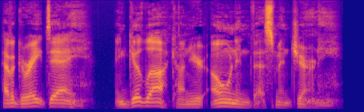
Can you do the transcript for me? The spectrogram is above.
Have a great day, and good luck on your own investment journey.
